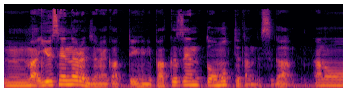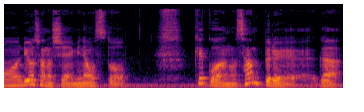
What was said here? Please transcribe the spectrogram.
うん、まあ、優勢になるんじゃないかっていうふうに漠然と思ってたんですが、あのー、両者の試合見直すと、結構あのサンプルが、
